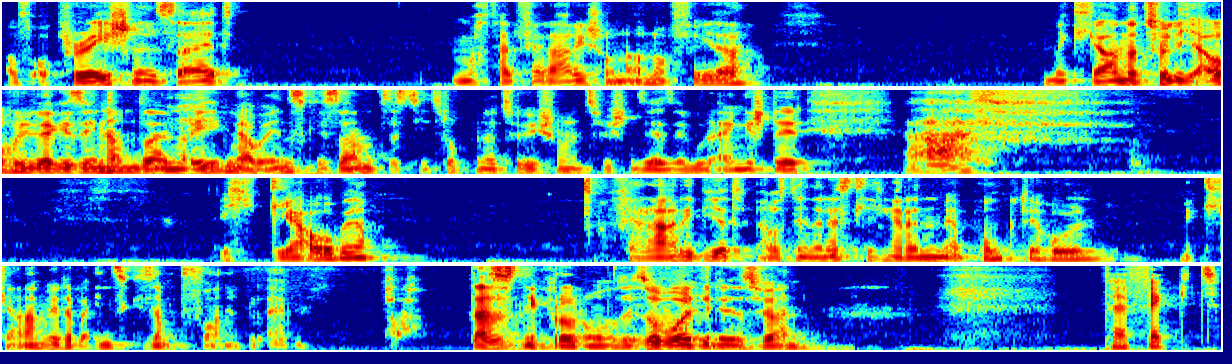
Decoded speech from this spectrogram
auf Operational-Seite macht halt Ferrari schon auch noch Fehler. McLaren natürlich auch, wie wir gesehen haben, da im Regen, aber insgesamt ist die Truppe natürlich schon inzwischen sehr, sehr gut eingestellt. Ah, ich glaube, Ferrari wird aus den restlichen Rennen mehr Punkte holen. McLaren wird aber insgesamt vorne bleiben. Das ist eine Prognose. So wollt ihr das hören. Perfekt.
